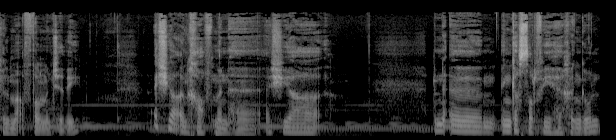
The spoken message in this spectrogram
كلمة أفضل من كذي. أشياء نخاف منها أشياء آم، نقصر فيها خلينا نقول.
